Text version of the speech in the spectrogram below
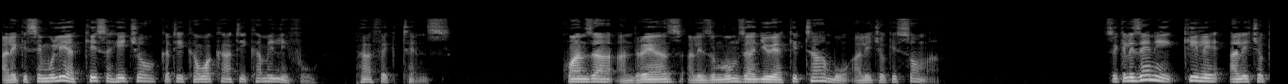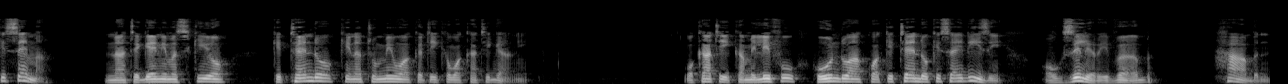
Alikisimulia kisa hicho katika wakati kamilifu perfect tense kwanza andreas alizungumza juu ya kitabu alichokisoma. Sikilizeni kile alichokisema na tegeni masikio kitendo kinatumiwa katika wakati gani. Wakati kamilifu huundwa kwa kitendo kisaidizi auxiliary verb haben.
